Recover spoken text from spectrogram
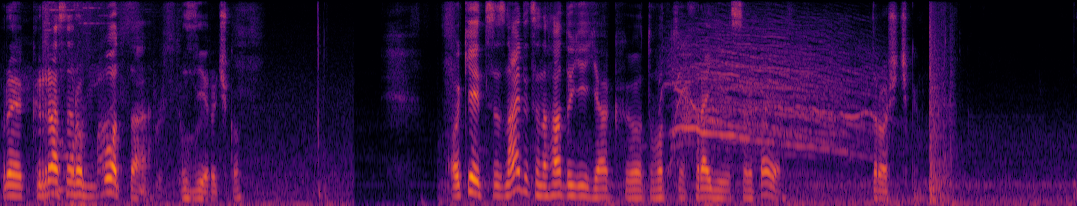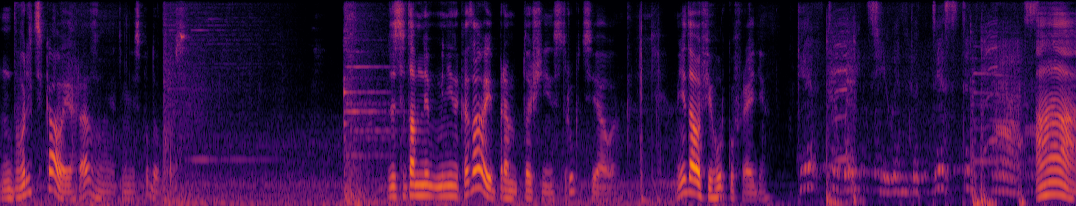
Прекрасна робота, зірочко. Окей, це знаєте, це нагадує, як от, от Фредді Серепея. Трошечки. Доволі цікава гра, знаєте, мені сподобалось. Десь там не, мені не казали прям точні інструкції, але. Мені дали фігурку Фредді. А.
